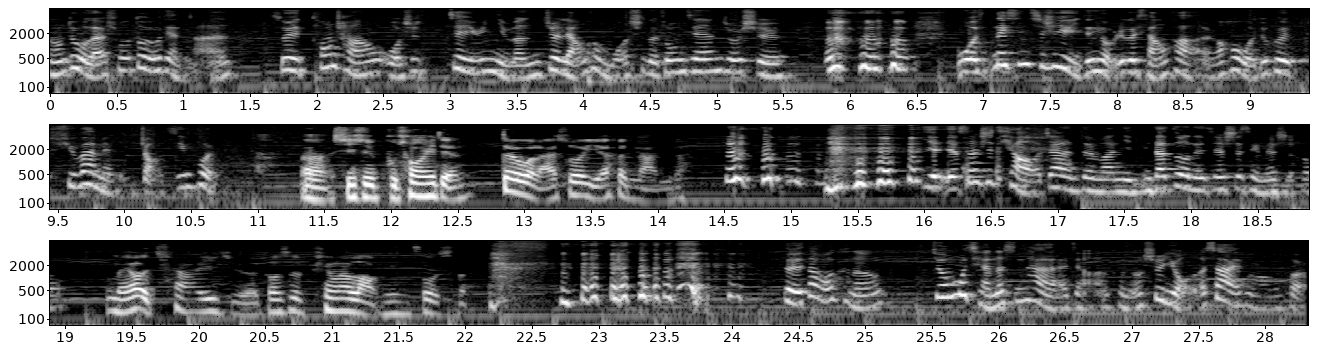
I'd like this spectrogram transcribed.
可能对我来说都有点难，所以通常我是介于你们这两种模式的中间，就是 我内心其实已经有这个想法了，然后我就会去外面找机会。嗯，西西补充一点，对我来说也很难的，也也算是挑战，对吗？你你在做那些事情的时候，没有轻而易举的，都是拼了老命做出来。对，但我可能。就目前的心态来讲，可能是有了下一份 offer，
